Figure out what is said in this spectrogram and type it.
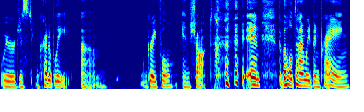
We were just incredibly um, grateful and shocked. And but the whole time we'd been praying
